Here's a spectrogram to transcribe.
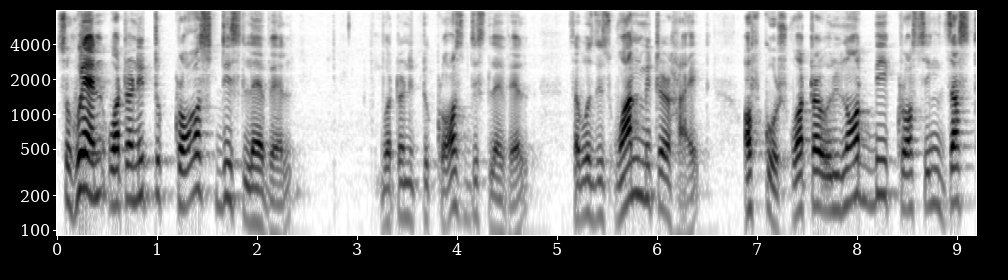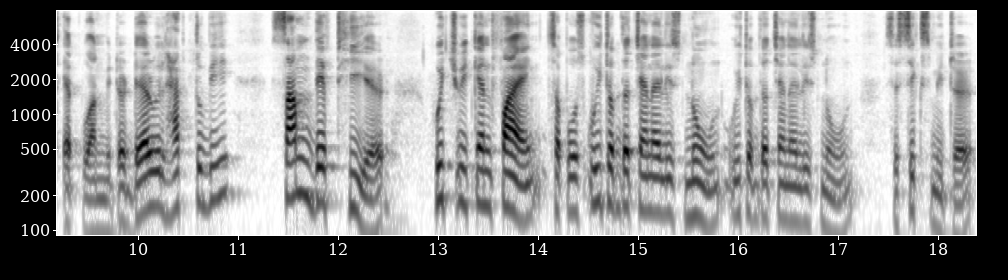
So, when water need to cross this level, water need to cross this level, suppose this 1 meter height, of course, water will not be crossing just at 1 meter, there will have to be some depth here which we can find suppose width of the channel is known, width of the channel is known say 6 meter.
